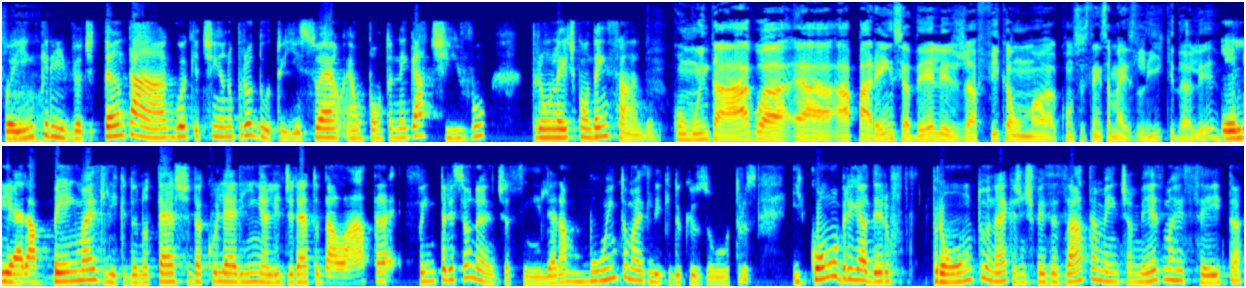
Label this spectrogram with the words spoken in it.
Foi incrível, de tanta água que tinha no produto. E isso é, é um ponto negativo para um leite condensado. Com muita água, a, a, aparência dele já fica uma consistência mais líquida ali? Ele era bem mais líquido. No teste da colherinha ali direto da lata, foi impressionante, assim. Ele era muito mais líquido que os outros. E com o brigadeiro pronto, né, que a gente fez exatamente a mesma receita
